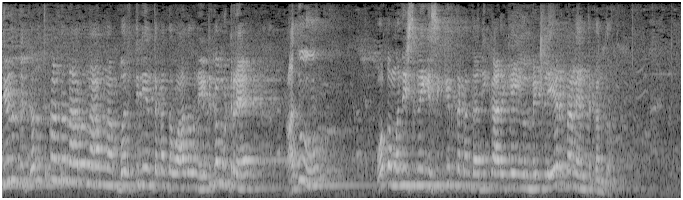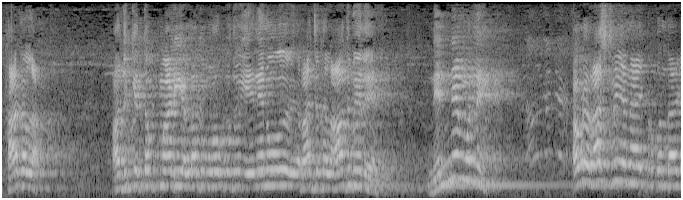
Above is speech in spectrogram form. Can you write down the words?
ತಿಳಿದು ಕಲ್ತ್ಕೊಂಡು ನಾನು ನಾನು ನಾನು ಬರ್ತೀನಿ ಅಂತಕ್ಕಂಥ ವಾದವನ್ನು ಇಟ್ಕೊಂಡ್ಬಿಟ್ರೆ ಅದು ಒಬ್ಬ ಮನುಷ್ಯನಿಗೆ ಸಿಕ್ಕಿರ್ತಕ್ಕಂಥ ಅಧಿಕಾರಕ್ಕೆ ಇವನು ಮೆಟ್ಲು ಏರ್ತಾನೆ ಅಂತಕ್ಕಂಥದ್ದು. ಹಾಗಲ್ಲ. ಅದಕ್ಕೆ ತಪ್ಪು ಮಾಡಿ ಎಲ್ಲದೂ ಹೋಗುವುದು ಏನೇನೋ ರಾಜ್ಯದಲ್ಲಿ ಆದಮೇಲೆ ನಿನ್ನೆ ಮೊನ್ನೆ ಅವರ ರಾಷ್ಟ್ರೀಯ ನಾಯಕರು ಬಂದಾಗ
